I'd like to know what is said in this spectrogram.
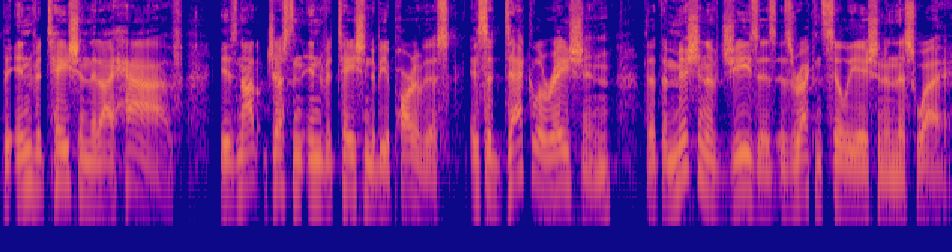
the invitation that I have is not just an invitation to be a part of this, it's a declaration that the mission of Jesus is reconciliation in this way.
